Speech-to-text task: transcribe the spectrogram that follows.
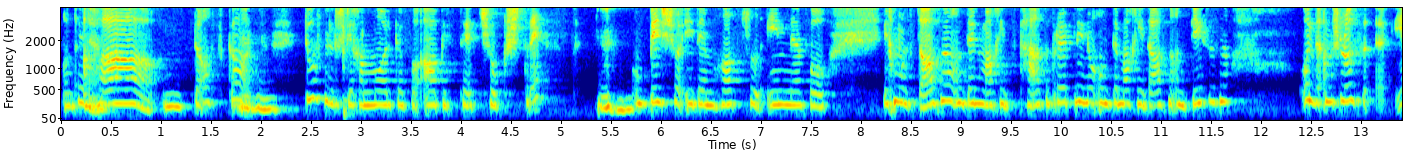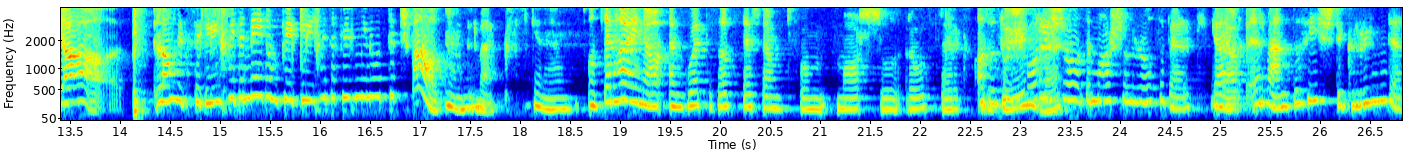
Und Genau. aha, um das geht's. Mhm. Du fühlst dich am Morgen von A bis Z schon gestresst Mhm. und bist schon in dem Hustle inne von ich muss das noch und dann mache ich das Pausenbrötchen noch und dann mache ich das noch und dieses noch. Und am Schluss, äh, ja, lange jetzt gleich wieder nicht und bin gleich wieder fünf Minuten zu spät Mhm. unterwegs. Genau. Und dann habe ich noch einen guten Satz, der stammt von Marshall Rosenberg. Also du hast vorher schon den Marshall Rosenberg gell, Ja. erwähnt. Das ist der Gründer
